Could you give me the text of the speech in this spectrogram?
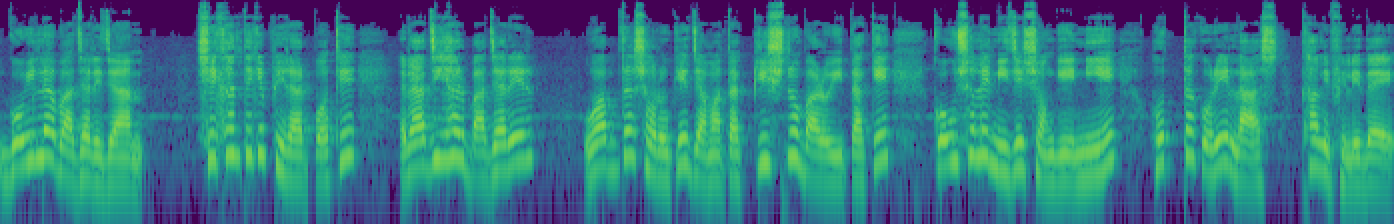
গৈলা বাজারে যান। সেখান থেকে ফেরার পথে রাজিহার বাজারের ওয়াবদা সড়কে জামাতা কৃষ্ণ বারোই তাকে কৌশলে নিজের সঙ্গে নিয়ে হত্যা করে লাশ খালে ফেলে দেয়।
